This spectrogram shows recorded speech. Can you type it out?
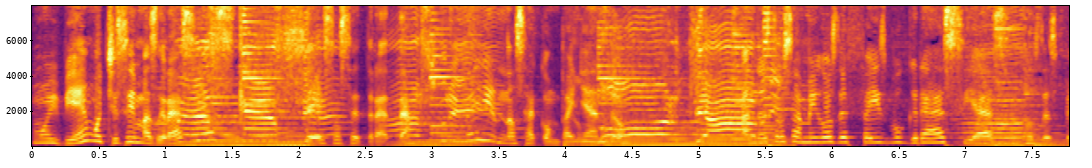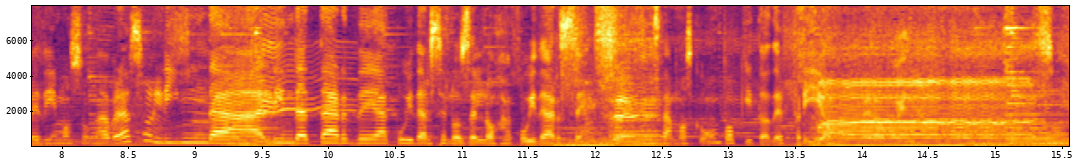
Muy bien, muchísimas gracias. De eso se trata, de irnos acompañando. A nuestros amigos de Facebook, gracias. Nos despedimos. Un abrazo, linda, linda tarde. A cuidarse los de Loja, cuidarse. Estamos con un poquito de frío, pero bueno.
